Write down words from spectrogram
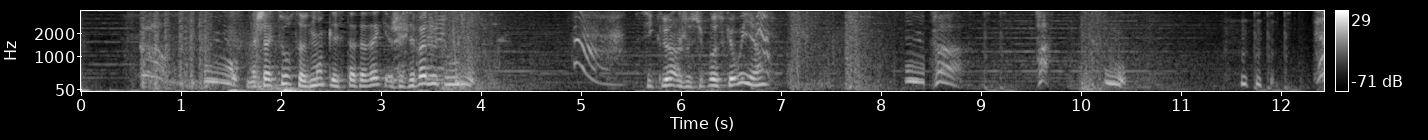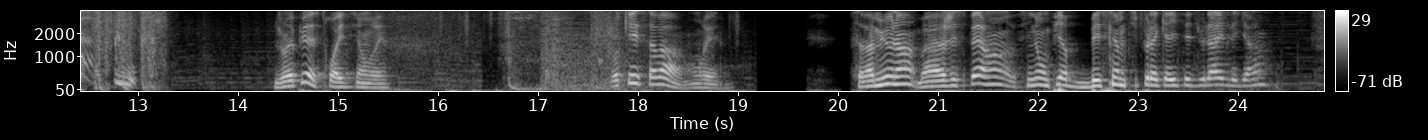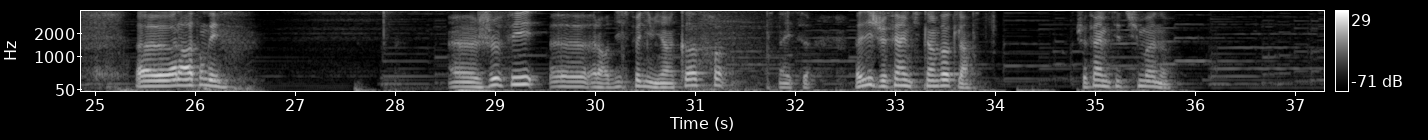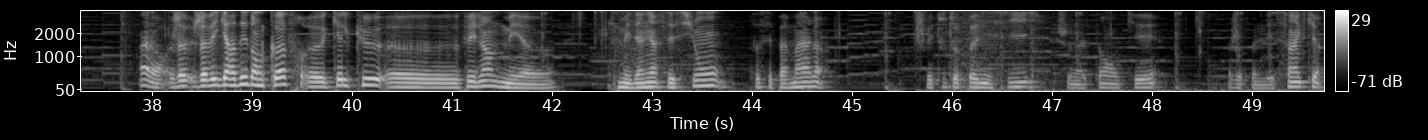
À chaque tour, ça augmente les stats attaques. Je sais pas du tout. Cycle 1, je suppose que oui. Hein. J'aurais pu S3 ici en vrai. Ok, ça va en vrai. Ça va mieux là? Bah j'espère. Hein. Sinon, au pire, baisser un petit peu la qualité du live, les gars. Euh, alors attendez. Euh, je vais... euh, alors disponible, il y a un coffre. Nice. Vas-y, je vais faire une petite invoque là. Je vais faire une petite summon. Alors, j'a- j'avais gardé dans le coffre euh, quelques euh, vélins de mes, de mes dernières sessions. Ça c'est pas mal. Je vais tout open ici. Jonathan, ok. J'open les 5.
